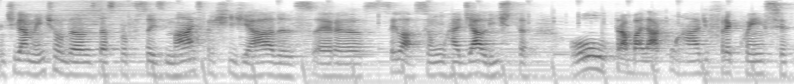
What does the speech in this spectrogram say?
antigamente uma das, das profissões mais prestigiadas era, sei lá, ser um radialista ou trabalhar com radiofrequência.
